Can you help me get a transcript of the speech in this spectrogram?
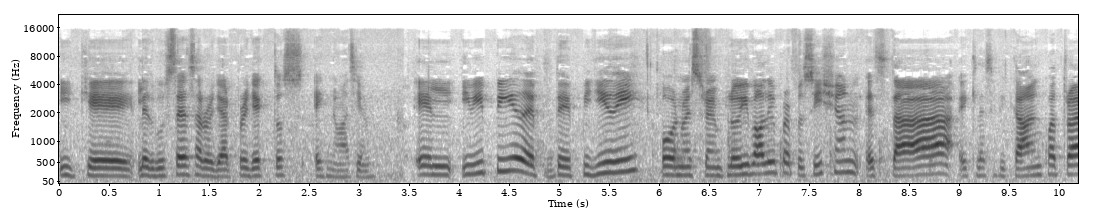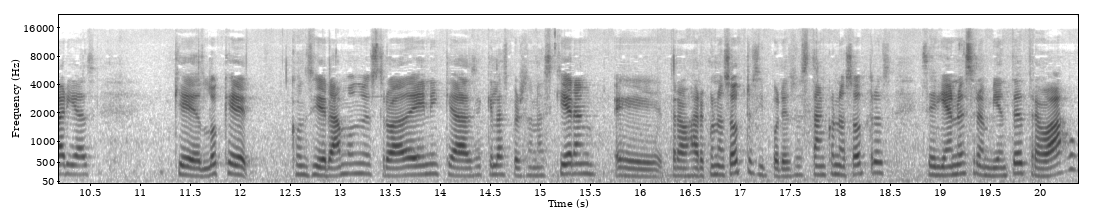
y que les gusta desarrollar proyectos e innovación. El EVP de, de PGD o nuestro Employee Value Proposition está eh, clasificado en cuatro áreas, que es lo que consideramos nuestro ADN y que hace que las personas quieran eh, trabajar con nosotros y por eso están con nosotros. Sería nuestro ambiente de trabajo,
